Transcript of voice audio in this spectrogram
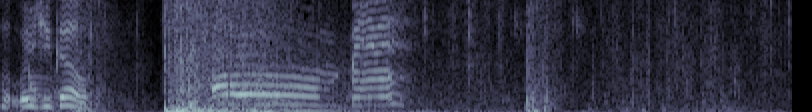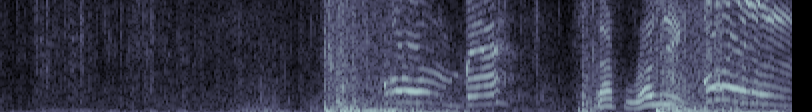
But where'd you go? boom, baby. Stop running! Boom.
